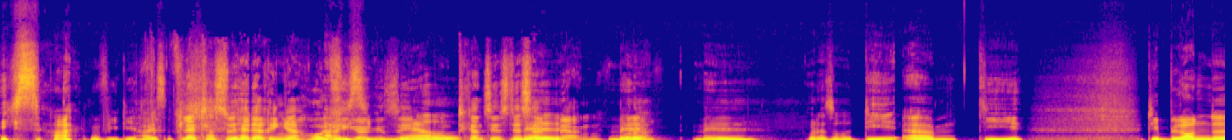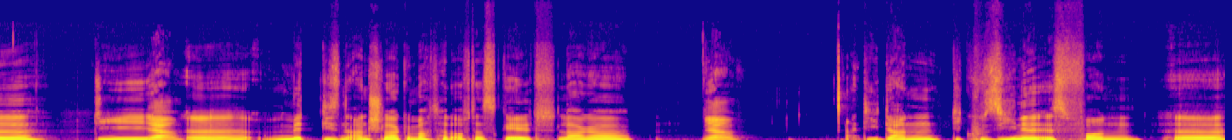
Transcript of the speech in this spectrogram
nicht sagen, wie die heißen. Vielleicht hast du Herr der Ringe häufiger gesehen Mel? und kannst dir das deshalb Mel, merken, Mel, oder? Mel oder so, die, ähm, die, die Blonde, die Ja. äh, mit diesen Anschlag gemacht hat auf das Geldlager, Ja. die dann die Cousine ist von, äh,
